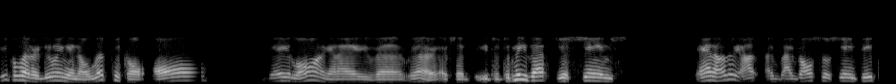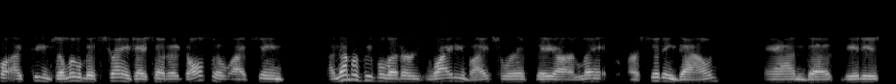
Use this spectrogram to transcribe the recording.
people that are doing an elliptical all day long, and I've uh, yeah, I said to me that just seems. And other, I, I've also seen people. It seems a little bit strange. I said it also. I've seen a number of people that are riding bikes where they are lay, are sitting down, and uh, it is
